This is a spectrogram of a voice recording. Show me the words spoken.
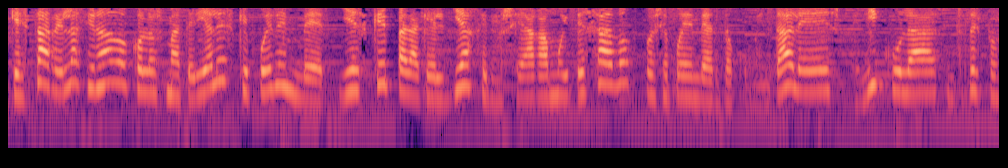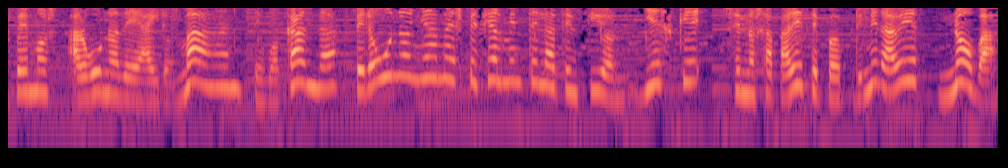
que está relacionado con los materiales que pueden ver y es que para que el viaje no se haga muy pesado pues se pueden ver documentales, películas, entonces pues vemos alguno de Iron Man, de Wakanda, pero uno llama especialmente la atención y es que se nos aparece por primera vez Nova,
